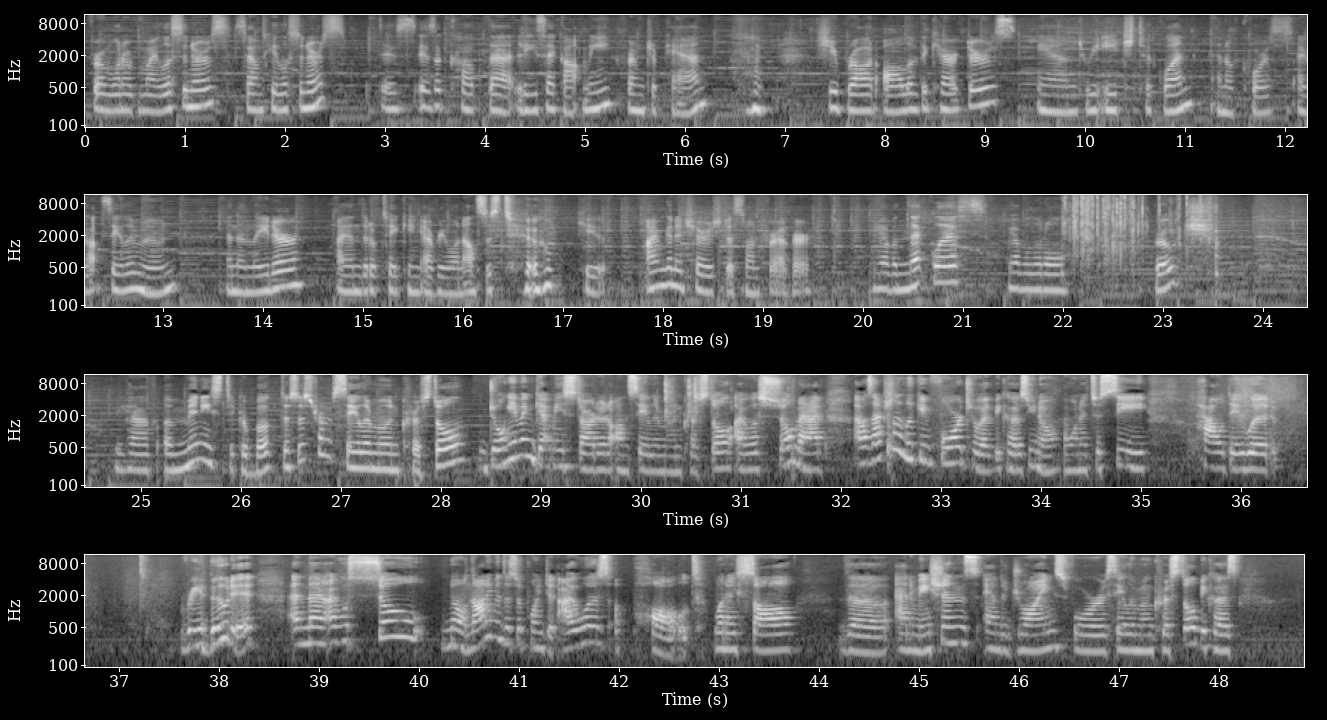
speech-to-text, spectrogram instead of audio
from one of my listeners, SoundK listeners. This is a cup that Lisa got me from Japan. she brought all of the characters and we each took one and of course I got Sailor Moon and then later I ended up taking everyone else's too. Cute. I'm gonna cherish this one forever. We have a necklace, we have a little brooch, we have a mini sticker book. This is from Sailor Moon Crystal. Don't even get me started on Sailor Moon Crystal. I was so mad. I was actually looking forward to it because, you know, I wanted to see how they would reboot it and then I was so no not even disappointed I was appalled when I saw the animations and the drawings for Sailor Moon Crystal because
